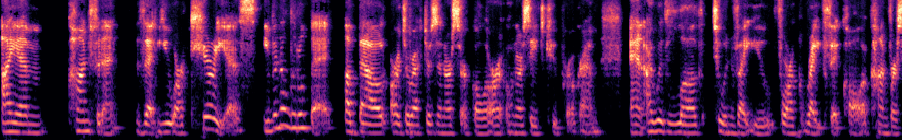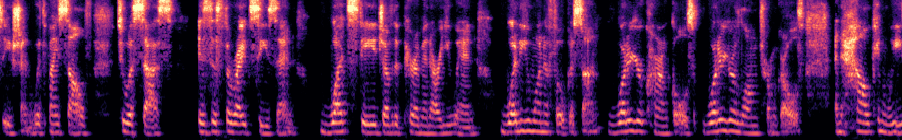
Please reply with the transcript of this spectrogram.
I am confident that you are curious, even a little bit, about our Directors Inner Circle or our Owners HQ program. And I would love to invite you for a right fit call, a conversation with myself to assess is this the right season? What stage of the pyramid are you in? What do you want to focus on? What are your current goals? What are your long term goals? And how can we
